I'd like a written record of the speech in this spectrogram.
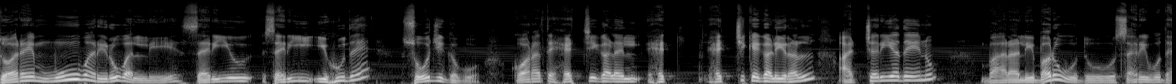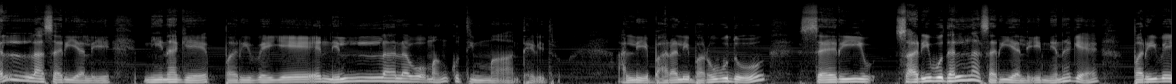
ದೊರೆ ಮೂವರಿರುವಲ್ಲಿ ಸರಿಯು, ಸರಿ ಇಹುದೇ ಸೋಜಿಗವು ಕೊರತೆ ಹೆಚ್ಚಿಗಳಲ್ಲಿ ಹೆಚ್ಚ್ ಹೆಚ್ಚಿಕೆಗಳಿರಲ್ ಅಚ್ಚರಿಯದೇನು? ಬರಲಿ ಬರುವುದು ಸರಿವುದೆಲ್ಲ ಸರಿಯಲಿ, ನಿನಗೆ ಪರಿವೆಯೇ ನಿಲ್ಲಲವೋ ಮಂಕುತಿಮ್ಮ ಅಂತ ಹೇಳಿದರು ಅಲ್ಲಿ ಬರಲಿ ಬರುವುದು ಸರಿ, ಸರಿವುದೆಲ್ಲ ಸರಿಯಲಿ, ನಿನಗೆ ಪರಿವೆ,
